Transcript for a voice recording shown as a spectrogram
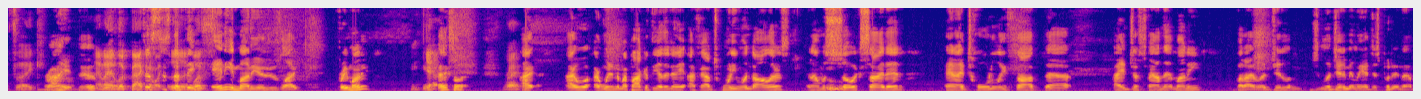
It's like Right, dude. And I look back this and I'm like, is the thing. was- Any money is just like free money. yeah, Excellent. right. I, w- I went into my pocket the other day. I found twenty one dollars, and I was Ooh. so excited. And I totally thought that I had just found that money, but I legit- legitimately had just put it in that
